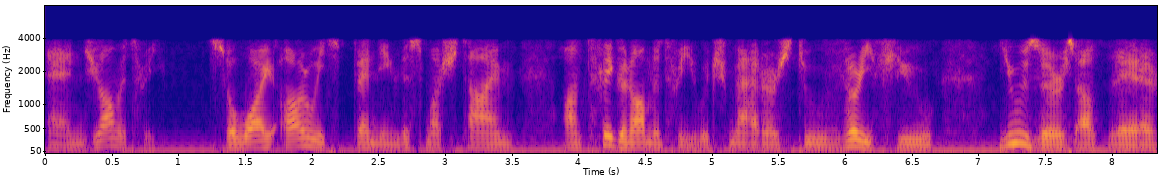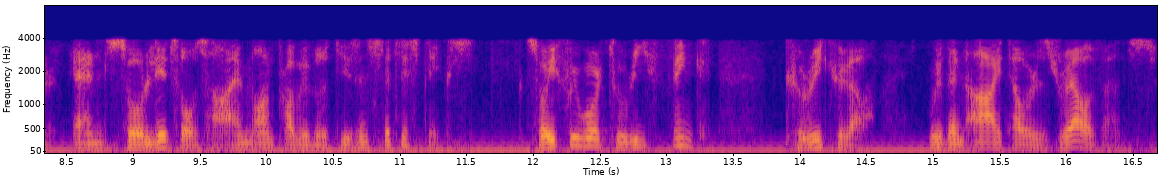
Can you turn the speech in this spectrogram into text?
and geometry. So why are we spending this much time on trigonometry, which matters to very few users out there, and so little time on probabilities and statistics? So if we were to rethink curricula with an eye towards relevance,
